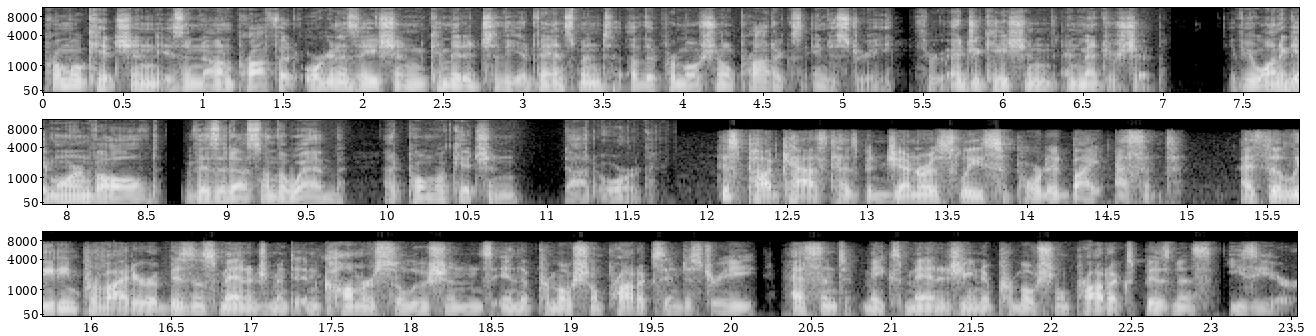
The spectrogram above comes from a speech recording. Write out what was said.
Promo Kitchen is a nonprofit organization committed to the advancement of the promotional products industry through education and mentorship. If you want to get more involved, visit us on the web at promokitchen.org. This podcast has been generously supported by Essent. As the leading provider of business management and commerce solutions in the promotional products industry, Essent makes managing a promotional products business easier.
